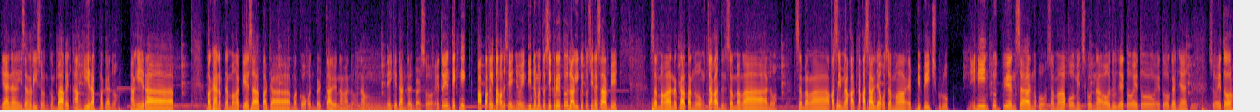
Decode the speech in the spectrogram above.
Yan ang isang reason kung bakit ang hirap magano. Ang hirap maghanap ng mga pyesa pag ah, magko-convert tayo ng ano ng naked handlebar. So, ito yung technique. Papakita ko na sa inyo. Hindi naman to sekreto, lagi ko to sinasabi sa mga nagtatanong tsaka dun sa mga ano sa mga kasi naka- nakasali ako sa mga FB page group. Ini-include ko yan sa ano ko, sa mga comments ko na oh, ito, ito, ito, ganyan. So, ito.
